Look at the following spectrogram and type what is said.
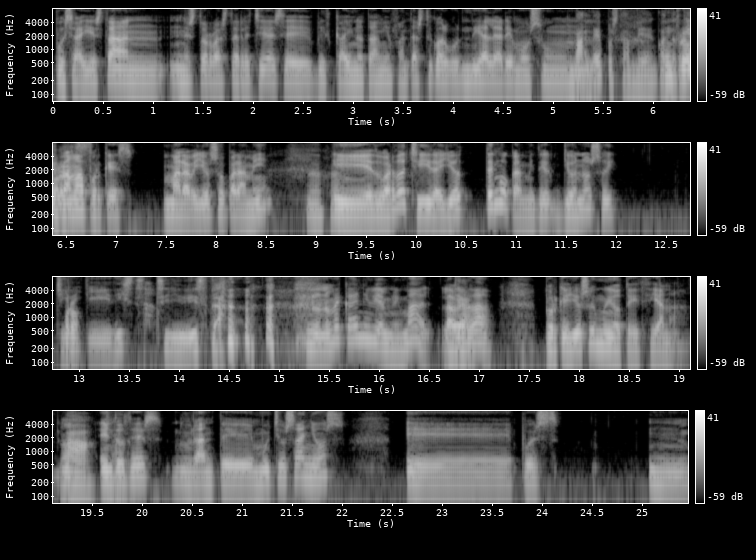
Pues ahí están Néstor Basterrechea, ese vizcaíno también fantástico. Algún día le haremos un, Vale, pues también, un programa quieras. porque es maravilloso para mí. Ajá. Y Eduardo Chida, yo tengo que admitir, yo no soy chiquidista. Chillista. No, no me cae ni bien ni mal, la Ya. verdad. Porque yo soy muy oteiciana, ¿no? Ah, claro. Entonces, durante muchos años, eh, pues mm,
